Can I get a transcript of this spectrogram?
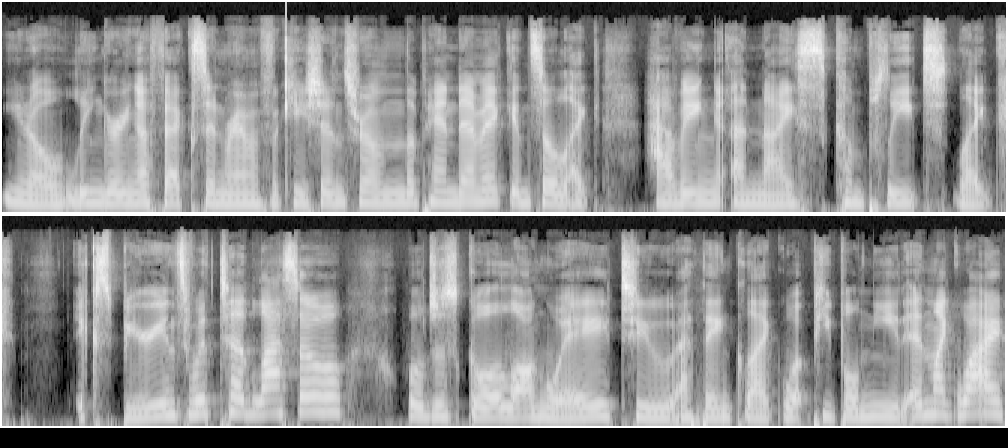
you know, lingering effects and ramifications from the pandemic. And so, like, having a nice, complete, like, experience with Ted Lasso will just go a long way to i think like what people need and like why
